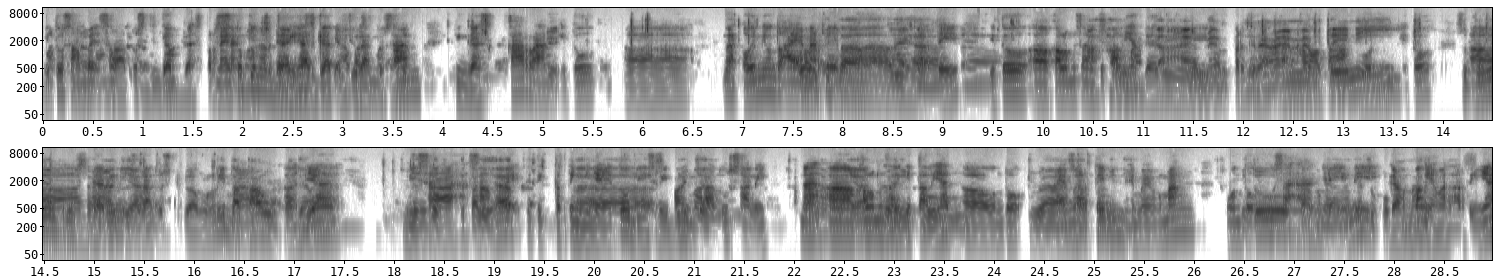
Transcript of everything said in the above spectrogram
itu sampai 113 persen. Nah itu kinerja dari harga 700-an hingga sekarang itu uh, Nah, oh ini untuk AMRT, kita lihat. AMRT uh, itu uh, kalau misalnya kita lihat dari AMRT, pergerakan AMRT awal tahun ini itu sebenarnya uh, dari 725 kita tahu uh, dia bisa kita, kita sampai lihat, titik tertingginya uh, itu di 1500-an nih. Nah, uh, kalau misalnya kita lihat uh, untuk AMRT ini. memang untuk itu usahanya ini cukup gampang menarik. ya mas. artinya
